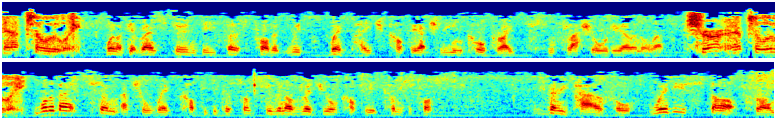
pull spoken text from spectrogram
absolutely. When I get round to doing the first product with web page copy, actually incorporate some flash audio and all that. Sure, absolutely. What about some actual web copy? Because obviously when I've read your copy, it comes across very powerful. Where do you start from?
